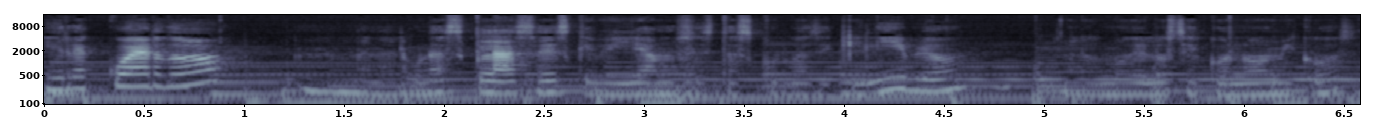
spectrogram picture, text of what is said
Y recuerdo mm, en algunas clases que veíamos estas curvas de equilibrio, modelos económicos,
